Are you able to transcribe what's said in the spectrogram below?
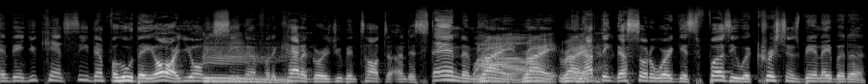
and then you can't see them for who they are. You only see them for the categories you've been taught to understand them. in. Mm. Right, right, right. And I think that's sort of where it gets fuzzy with Christians being able to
